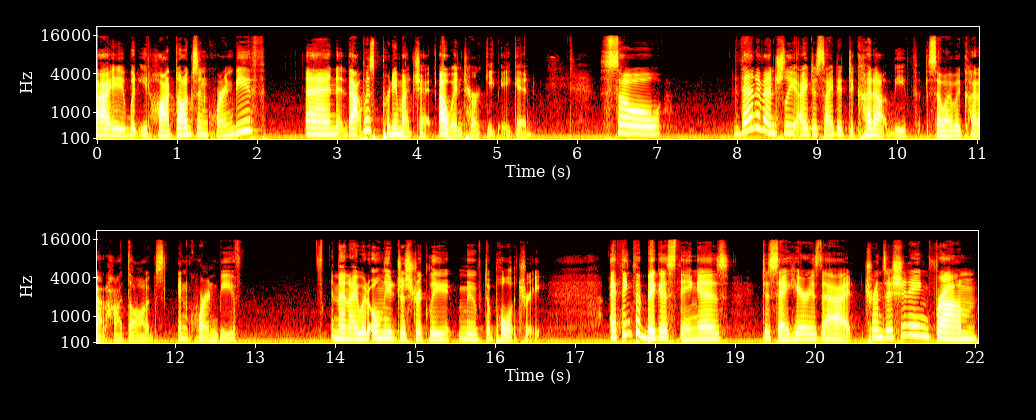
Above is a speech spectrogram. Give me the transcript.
I would eat hot dogs and corned beef, and that was pretty much it. Oh, and turkey bacon. So then eventually I decided to cut out beef. So I would cut out hot dogs and corned beef. And then I would only just strictly move to poultry. I think the biggest thing is to say here is that transitioning from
